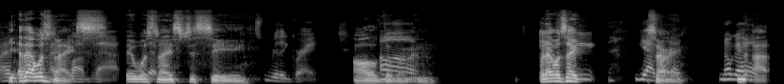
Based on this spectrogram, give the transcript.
I yeah, love- that was I love nice. that. It was That- nice to see It's really great. all of the Um, women. But I was like, we- yeah, go sorry. ahead. No, go ahead. I,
